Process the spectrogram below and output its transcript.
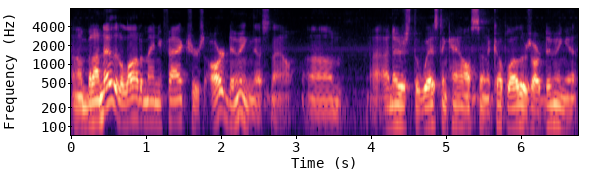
Um, but I know that a lot of manufacturers are doing this now. Um, I noticed the Westinghouse and a couple others are doing it.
